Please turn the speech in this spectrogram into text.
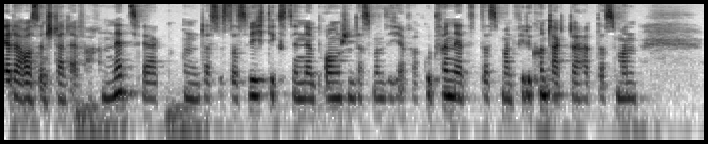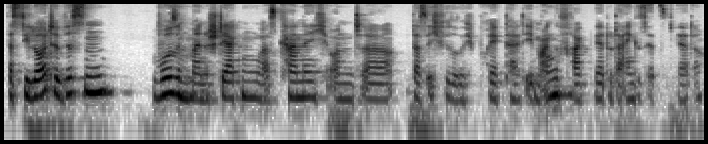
ja, daraus entstand einfach ein Netzwerk und das ist das Wichtigste in der Branche, dass man sich einfach gut vernetzt, dass man viele Kontakte hat, dass man, dass die Leute wissen, wo sind meine Stärken, was kann ich und äh, dass ich für solche Projekte halt eben angefragt werde oder eingesetzt werde.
